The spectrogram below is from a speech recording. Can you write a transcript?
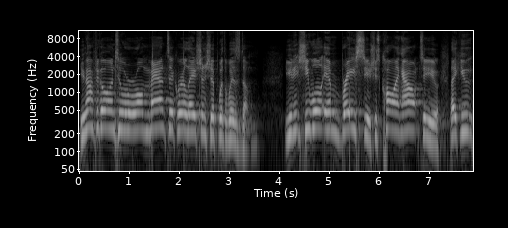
you have to go into a romantic relationship with wisdom. You, she will embrace you. She's calling out to you. Like you,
